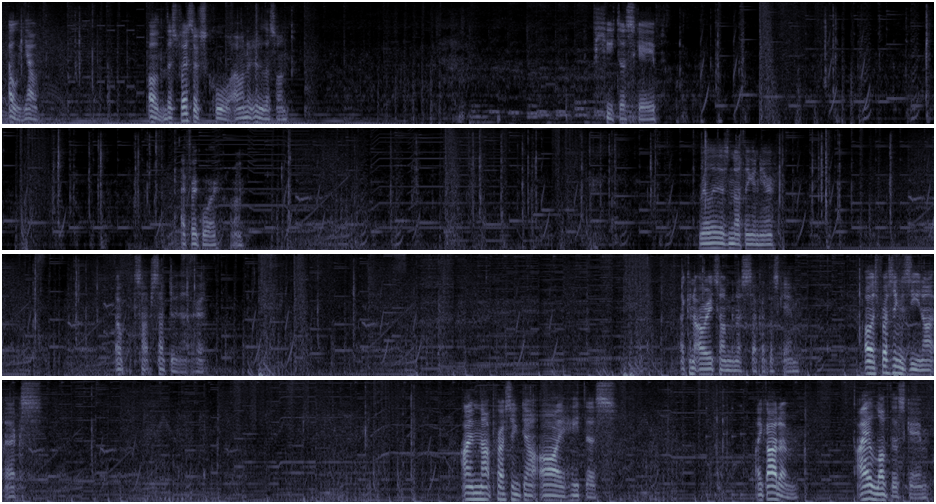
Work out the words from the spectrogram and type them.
Oh, yeah. Oh, this place looks cool. I want to do this one. Pizzascape. I forgot where. Hold on. Really? There's nothing in here. Oh, stop, stop doing that, okay. I can already tell I'm gonna suck at this game. Oh, I was pressing Z, not X. I'm not pressing down. Oh, I hate this. I got him. I love this game.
